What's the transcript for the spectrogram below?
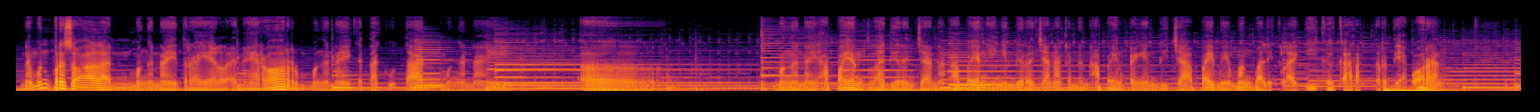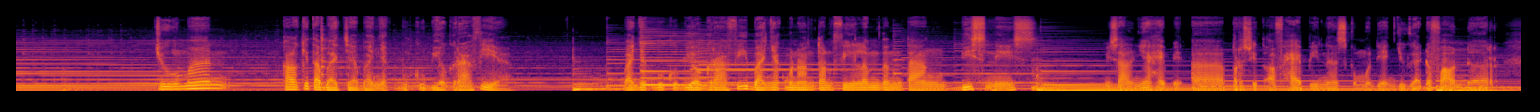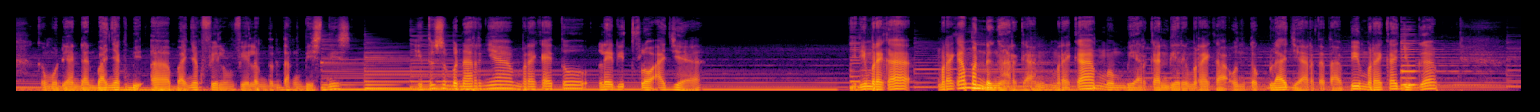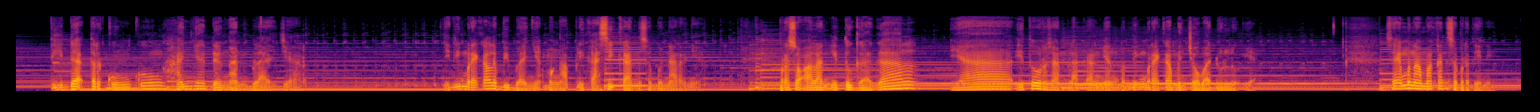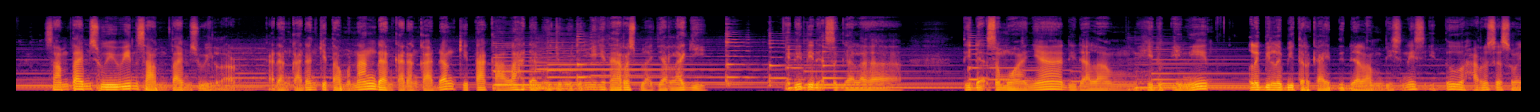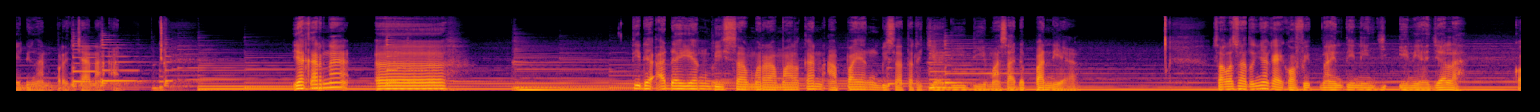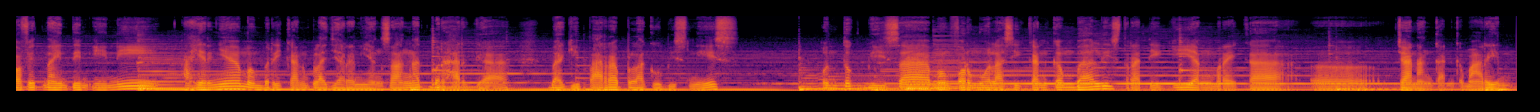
namun persoalan mengenai trial and error, mengenai ketakutan, mengenai uh, mengenai apa yang telah direncana, apa yang ingin direncanakan dan apa yang pengen dicapai memang balik lagi ke karakter tiap orang. Cuman kalau kita baca banyak buku biografi ya, banyak buku biografi, banyak menonton film tentang bisnis, misalnya happy, uh, Pursuit of Happiness, kemudian juga The Founder, kemudian dan banyak uh, banyak film-film tentang bisnis itu sebenarnya mereka itu let it flow aja. Jadi mereka mereka mendengarkan, mereka membiarkan diri mereka untuk belajar, tetapi mereka juga tidak terkungkung hanya dengan belajar. Jadi mereka lebih banyak mengaplikasikan sebenarnya. Persoalan itu gagal, Ya, itu urusan belakang. Yang penting mereka mencoba dulu ya. Saya menamakan seperti ini. Sometimes we win, sometimes we learn. Kadang-kadang kita menang dan kadang-kadang kita kalah dan ujung-ujungnya kita harus belajar lagi. Jadi tidak segala tidak semuanya di dalam hidup ini lebih-lebih terkait di dalam bisnis itu harus sesuai dengan perencanaan. Ya karena eh tidak ada yang bisa meramalkan apa yang bisa terjadi di masa depan ya. Salah satunya kayak COVID-19 ini aja lah. COVID-19 ini akhirnya memberikan pelajaran yang sangat berharga bagi para pelaku bisnis untuk bisa memformulasikan kembali strategi yang mereka eh, canangkan kemarin.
